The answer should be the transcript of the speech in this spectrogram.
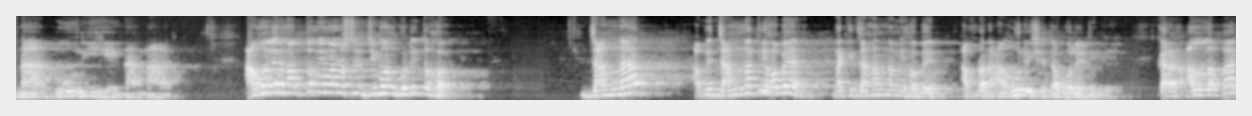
না ना হে, না ना আমলের মাধ্যমে মানুষের জীবন গঠিত হয়। জান্নাত, আপনি জান্নাতি হবেন নাকি জাহান্নামি হবেন? আপনার আমলই সেটা বলে দিবে। কারণ আল্লাহ পাক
